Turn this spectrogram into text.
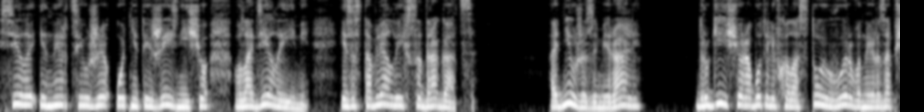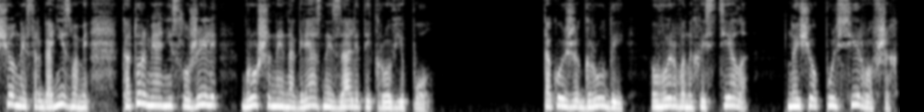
Сила инерции уже отнятой жизни еще владела ими и заставляла их содрогаться. Одни уже замирали, другие еще работали в холостую, вырванные, разобщенные с организмами, которыми они служили, брошенные на грязный, залитый кровью пол. Такой же грудой, вырванных из тела, но еще пульсировавших,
